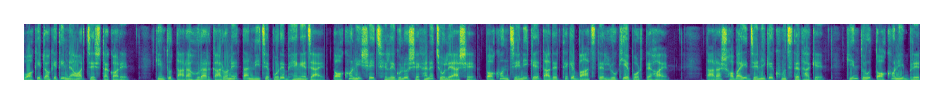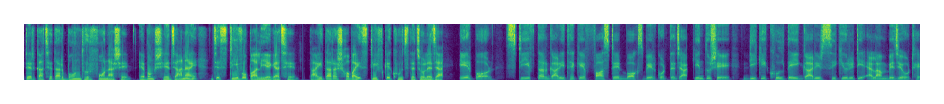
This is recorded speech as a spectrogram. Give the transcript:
ওয়াকি টকিটি নেওয়ার চেষ্টা করে, কিন্তু তাড়াহুড়ার কারণে তা নিচে পড়ে ভেঙে যায়। তখনই সেই ছেলেগুলো সেখানে চলে আসে। তখন জেনিকে তাদের থেকে বাঁচতে লুকিয়ে পড়তে হয়। তারা সবাই জেনিকে খুঁজতে থাকে। কিন্তু তখনই ব্রেটের কাছে তার বন্ধুর ফোন আসে এবং সে জানায় যে স্টিভও পালিয়ে গেছে। তাই তারা সবাই স্টিভকে খুঁজতে চলে যায়। এরপর স্টিভ তার গাড়ি থেকে ফার্স্ট এড বক্স বের করতে যায়। কিন্তু সে ডিকি খুলতেই গাড়ির সিকিউরিটি অ্যালার্ম বেজে ওঠে।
